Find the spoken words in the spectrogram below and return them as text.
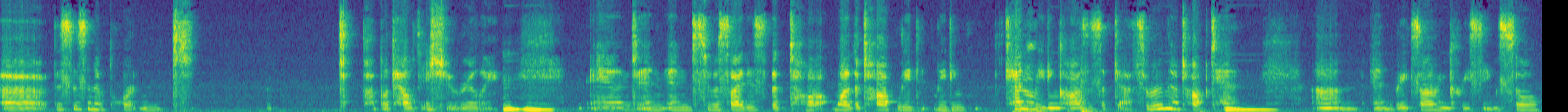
uh, this is an important public health issue, really. Mm-hmm. And, and and suicide is the top, one of the top lead, leading 10 leading causes of death. So we're in the top 10, mm. um, and rates are increasing. So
